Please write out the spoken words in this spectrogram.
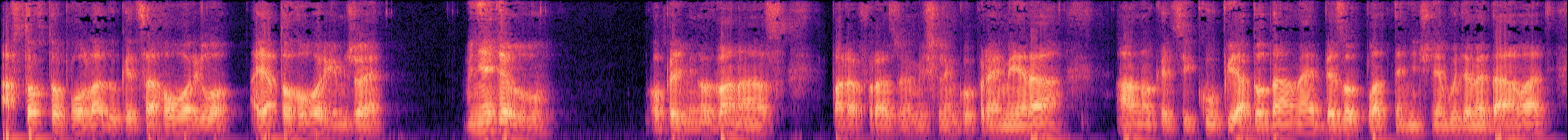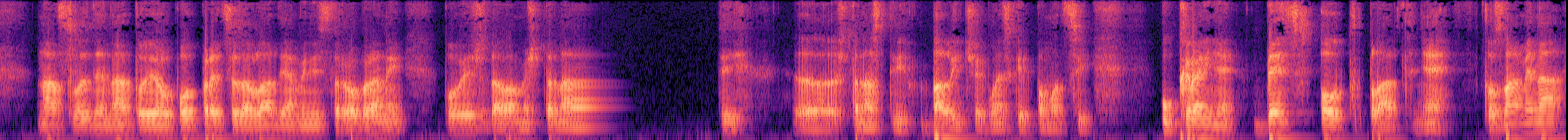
A z tohto pohľadu, keď sa hovorilo, a ja to hovorím, že v nedelu o 5 minút 12 parafrazujem myšlienku premiéra, áno, keď si kúpia, dodáme, bezodplatne nič nebudeme dávať, následne na to jeho podpredseda vlády a minister obrany povie, že dávame 14. 14. E, balíček vojenskej pomoci Ukrajine bezodplatne. To znamená,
